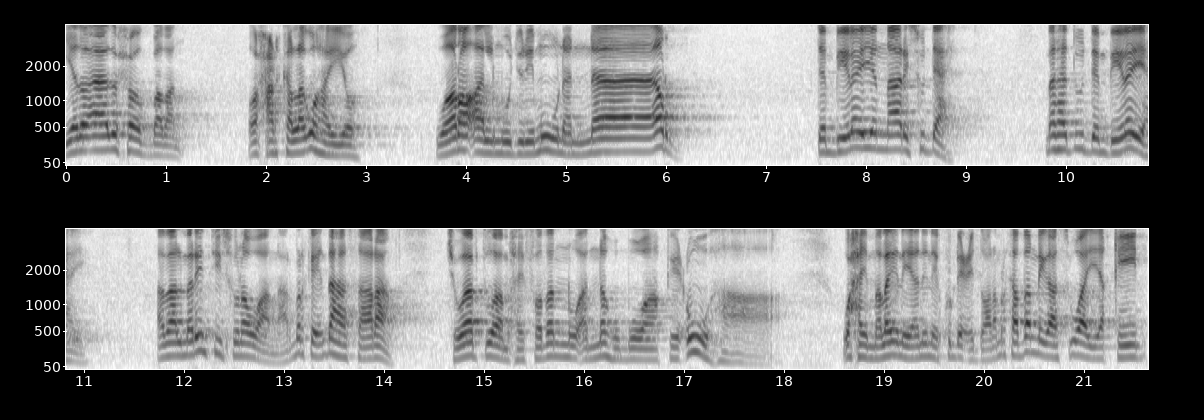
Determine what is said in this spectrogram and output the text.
iyadoo aada u xoog badan oo xarhka lagu hayo wara'a almujrimuuna annaar dembiile iyo naar isu dah mar hadduu dembiilo yahay? Abaalmarintiisuna waa naar. Markay indhaha saaraan jawaabtu waa maxay? Fadannuu annahum muwaaqicuuha waxay malaynayaan inay ku dhici doonaan. Marka danigaasi waa yaqiin.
